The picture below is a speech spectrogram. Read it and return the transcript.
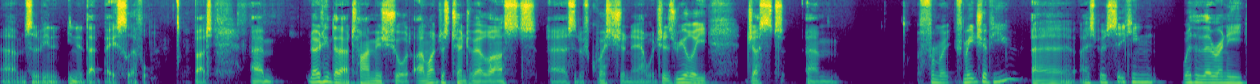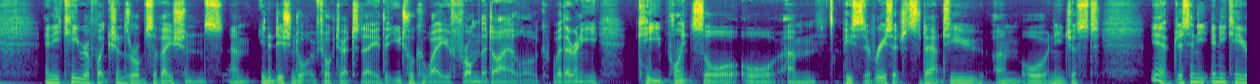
um, sort of in, in at that base level but um, noting that our time is short I might just turn to our last uh, sort of question now which is really just um, from from each of you, uh, I suppose seeking whether there are any any key reflections or observations um, in addition to what we've talked about today that you took away from the dialogue. Were there any key points or or um, pieces of research that stood out to you, um, or any just yeah, just any any key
